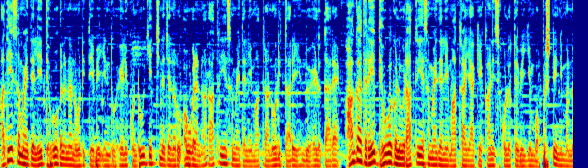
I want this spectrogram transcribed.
ಅದೇ ಸಮಯದಲ್ಲಿ ದೆವ್ವಗಳನ್ನು ನೋಡಿದ್ದೇವೆ ಎಂದು ಹೇಳಿಕೊಂಡು ಹೆಚ್ಚಿನ ಜನರು ಅವುಗಳನ್ನು ರಾತ್ರಿಯ ಸಮಯದಲ್ಲಿ ಮಾತ್ರ ನೋಡಿದ್ದಾರೆ ಎಂದು ಹೇಳುತ್ತಾರೆ. ಹಾಗಾದರೆ ದೆವ್ವಗಳು ರಾತ್ರಿಯ ಸಮಯದಲ್ಲಿ ಮಾತ್ರ ಯಾಕೆ ಕಾಣಿಸಿಕೊಳ್ಳುತ್ತವೆ ಎಂಬ ಪ್ರಶ್ನೆ ನಿಮ್ಮನ್ನ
